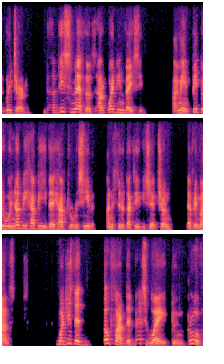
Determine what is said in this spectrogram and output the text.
Richard, that these methods are quite invasive. I mean, people will not be happy if they have to receive an stereotactic injection every month. What is the so far the best way to improve,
